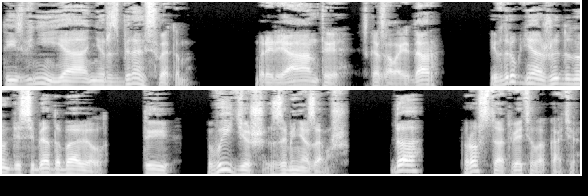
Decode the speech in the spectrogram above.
Ты извини, я не разбираюсь в этом. Бриллианты, сказал Айдар, и вдруг неожиданно для себя добавил: Ты выйдешь за меня замуж? Да, просто ответила Катя.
